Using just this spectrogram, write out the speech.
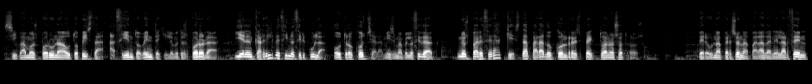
Si vamos por una autopista a 120 km por hora y en el carril vecino circula otro coche a la misma velocidad, nos parecerá que está parado con respecto a nosotros. Pero una persona parada en el arcén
